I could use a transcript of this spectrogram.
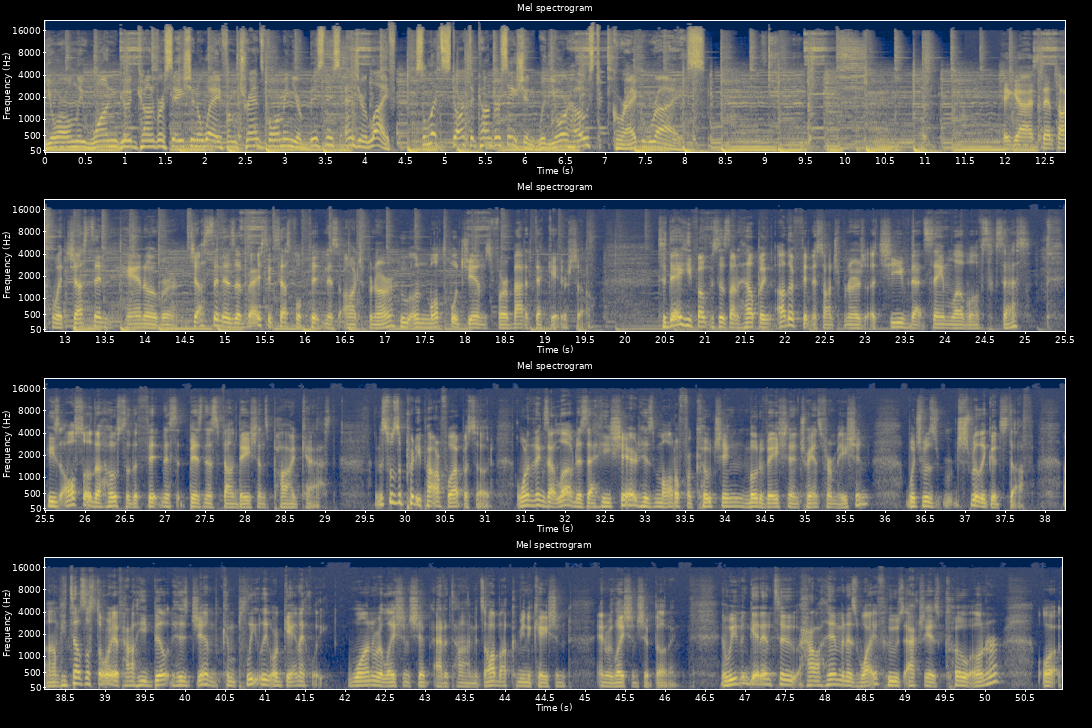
You're only one good conversation away from transforming your business and your life. So let's start the conversation with your host, Greg Rice. Hey guys, today I'm talking with Justin Hanover. Justin is a very successful fitness entrepreneur who owned multiple gyms for about a decade or so. Today, he focuses on helping other fitness entrepreneurs achieve that same level of success. He's also the host of the Fitness Business Foundations podcast. And this was a pretty powerful episode. One of the things I loved is that he shared his model for coaching, motivation, and transformation, which was just really good stuff. Um, he tells the story of how he built his gym completely organically one relationship at a time. It's all about communication and relationship building. And we even get into how him and his wife, who's actually his co owner,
